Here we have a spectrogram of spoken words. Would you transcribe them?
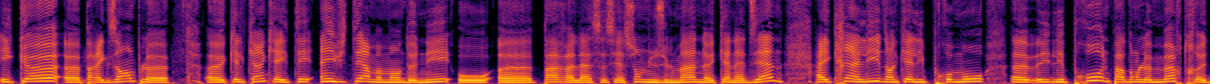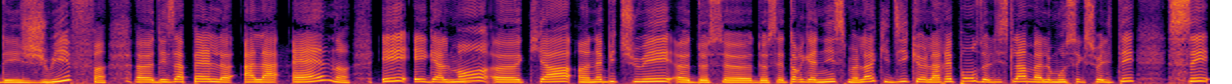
et que, euh, par exemple, euh, quelqu'un qui a été invité à un moment donné au, par l'association musulmane canadienne a écrit un livre dans lequel il promeut, il prône, pardon, le meurtre des juifs, des appels à la haine, et également qui a un habitué de ce de cet organisme-là qui dit que la réponse de l'islam à l'homosexualité, c'est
